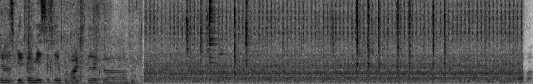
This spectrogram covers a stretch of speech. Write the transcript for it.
через кілька місяців побачите, як е, треба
